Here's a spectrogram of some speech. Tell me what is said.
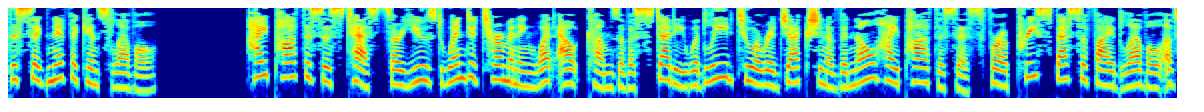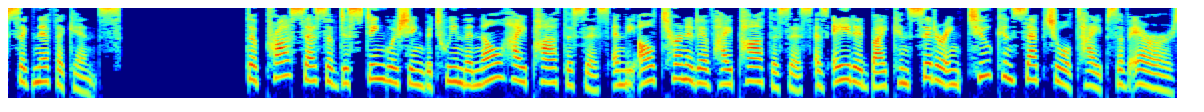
The significance level. Hypothesis tests are used when determining what outcomes of a study would lead to a rejection of the null hypothesis for a pre-specified level of significance. The process of distinguishing between the null hypothesis and the alternative hypothesis is aided by considering two conceptual types of errors.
